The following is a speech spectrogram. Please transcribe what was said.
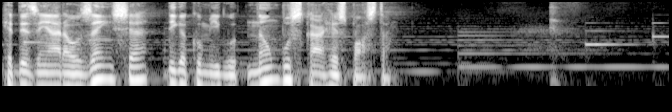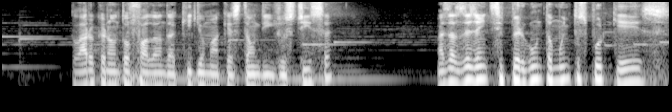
redesenhar a ausência. Diga comigo, não buscar resposta. Claro que eu não estou falando aqui de uma questão de injustiça, mas às vezes a gente se pergunta muitos porquês.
